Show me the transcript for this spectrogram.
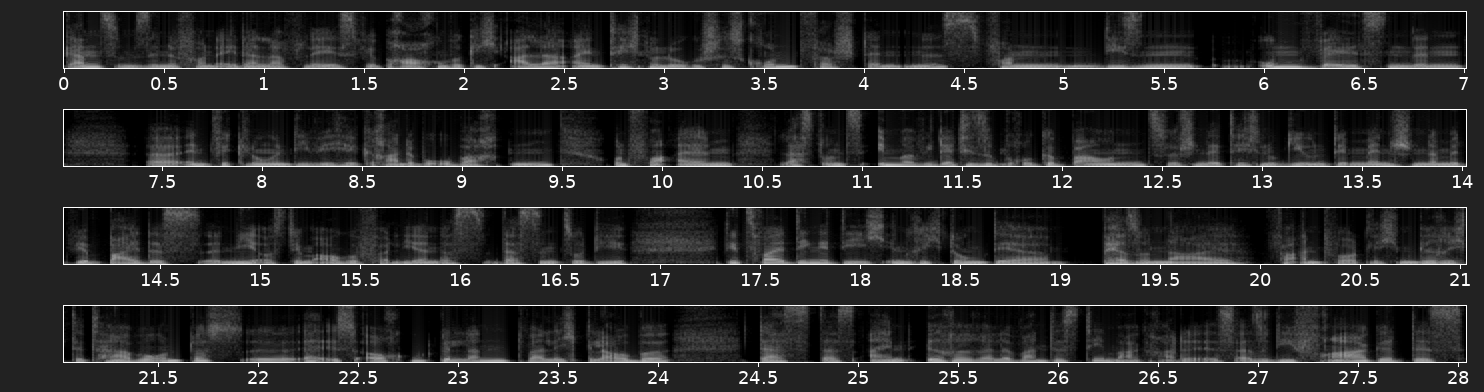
ganz im Sinne von Ada Lovelace, wir brauchen wirklich alle ein technologisches Grundverständnis von diesen umwälzenden äh, Entwicklungen, die wir hier gerade beobachten. Und vor allem lasst uns immer wieder diese Brücke bauen zwischen der Technologie und dem Menschen, damit wir beides äh, nie aus dem Auge verlieren. Das, das sind so die, die zwei Dinge, die ich in Richtung der Personalverantwortlichen gerichtet habe. Und das äh, ist auch gut gelandet, weil ich glaube, dass das ein irre relevantes Thema gerade ist. Also die Frage des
